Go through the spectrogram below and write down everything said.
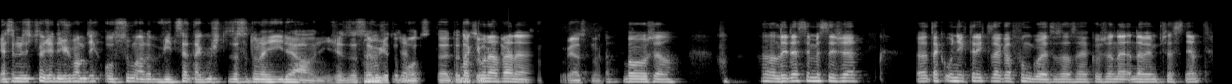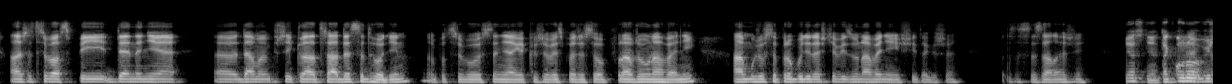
já jsem zjistil, že když už mám těch 8 a více, tak už to zase to není ideální, že zase hmm, už je to moc. To je to moc taky unavené. Jasné. Bohužel. Lidé si myslí, že tak u některých to takhle funguje, to zase jako, že ne, nevím přesně, ale že třeba spí denně, eh, dáme příklad třeba 10 hodin, potřebují se nějak jakože vyspat, že jsou opravdu unavení, a můžou se probudit ještě víc unavenější, takže to zase záleží. Jasně, tak ono, víš,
